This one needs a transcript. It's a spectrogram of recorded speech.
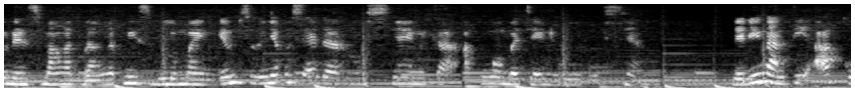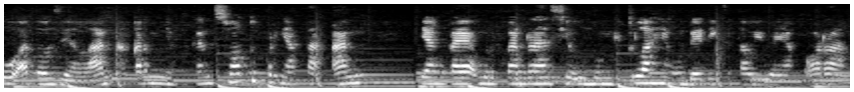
udah semangat banget nih sebelum main game, sebenarnya pasti ada rules-nya ini kak. Aku mau bacain dulu rules-nya. Jadi nanti aku atau Zelan akan menyebutkan suatu pernyataan yang kayak merupakan rahasia umum gitulah yang udah diketahui banyak orang.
